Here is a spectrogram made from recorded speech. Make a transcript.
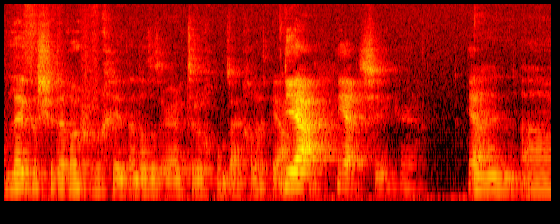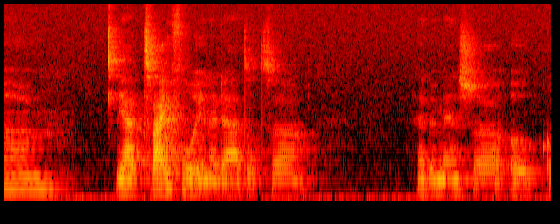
leuk dat je erover begint en dat het weer terugkomt eigenlijk. Ja. Ja, ja, zeker. Ja. En ehm, ja, twijfel inderdaad, dat hebben mensen ook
